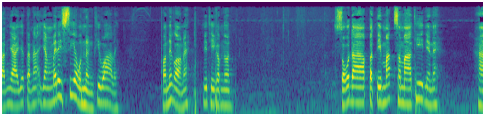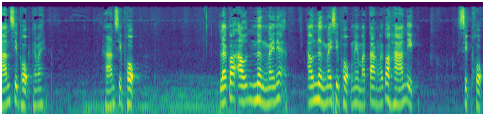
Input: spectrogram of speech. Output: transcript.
สัญญายตนะ ยังไม่ได้เสี้ยวหนึ่งที่ว่าเลย พอนึกออกนะ วิธีคำนวณ โสดาปฏิมักสมาธิเนี่ยนะหารสิบหกใช่ไหมหารสิบหกแล้วก็เอาหนึ่งในเนี้ยเอาหนึ่งในสิบหกเนี่ยมาตั้ง แล้วก็หารอีกสิบหก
